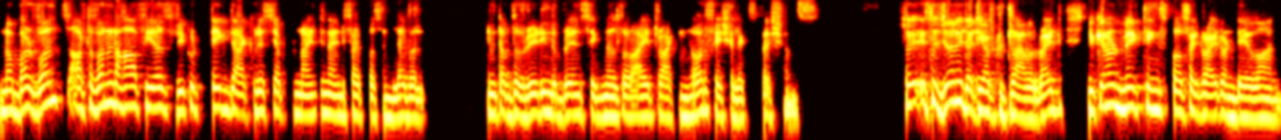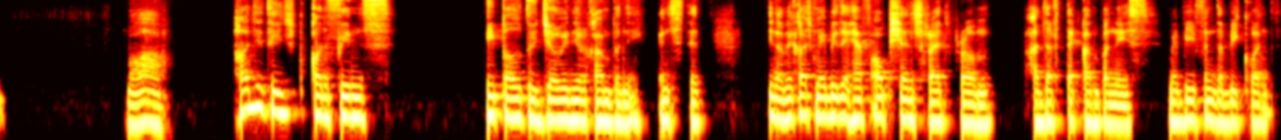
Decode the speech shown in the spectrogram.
Now, but once after one and a half years, we could take the accuracy up to 90, 95% level in terms of reading the brain signals or eye tracking or facial expressions. So it's a journey that you have to travel, right? You cannot make things perfect right on day one. Wow. How did you convince people to join your company instead? You know, because maybe they have options, right, from other tech companies, maybe even the big ones.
